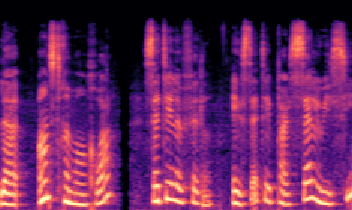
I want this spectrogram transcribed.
l'instrument roi, c'était le fiddle, et c'était par celui-ci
